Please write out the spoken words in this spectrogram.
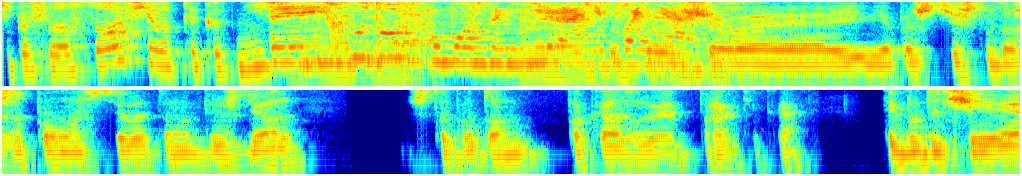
типа философию, вот ты как Ницше. Да и художку можно ни хера не понять. Я почти что даже полностью в этом убежден, что потом показывает практика. Ты, будучи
